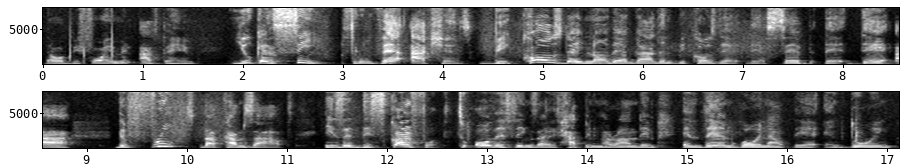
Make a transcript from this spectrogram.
that were before him and after him, you can see through their actions because they know their God and because they're, they're saved, they, they are the fruit that comes out is a discomfort to all the things that is happening around them and them going out there and doing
